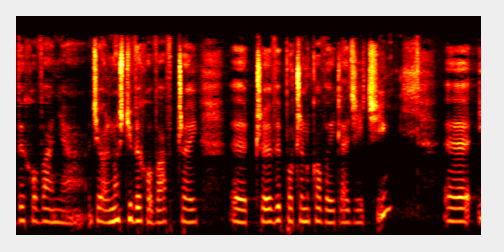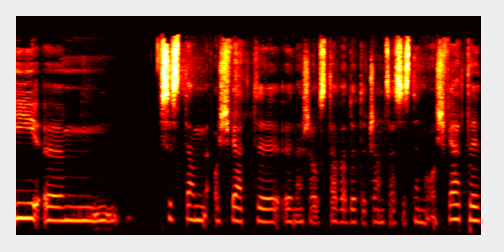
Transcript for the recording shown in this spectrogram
wychowania, działalności wychowawczej czy wypoczynkowej dla dzieci. I System oświaty, nasza ustawa dotycząca systemu oświaty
